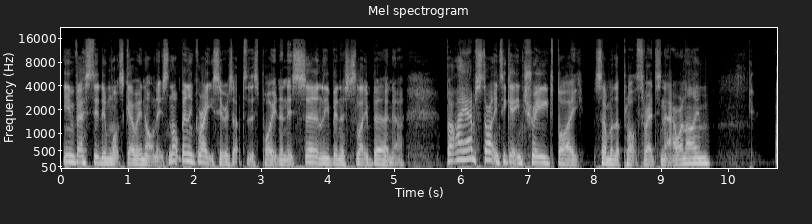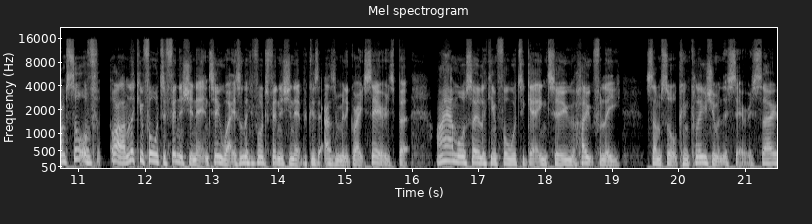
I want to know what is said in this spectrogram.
invested in what's going on. It's not been a great series up to this point, and it's certainly been a slow burner. But I am starting to get intrigued by some of the plot threads now, and I'm I'm sort of well. I'm looking forward to finishing it in two ways. I'm looking forward to finishing it because it hasn't been a great series, but I am also looking forward to getting to hopefully some sort of conclusion with this series. So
